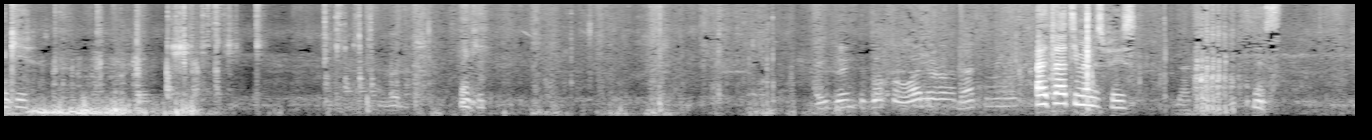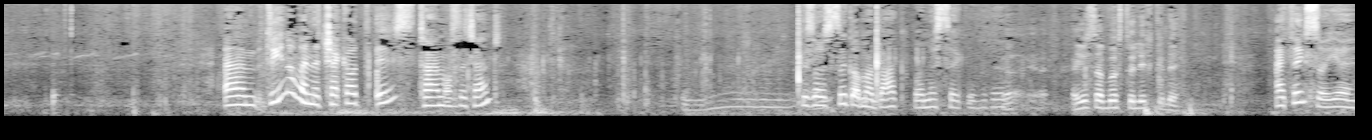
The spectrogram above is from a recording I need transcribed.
Thank you. Thank you. Are you going to go for one hour, 30 minutes? Uh, 30 minutes, please. That's it. Yes. Um, do you know when the checkout is? Time of the tent? Because I still got my bag by mistake over there. Are you supposed to leave today? I think so, yeah.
